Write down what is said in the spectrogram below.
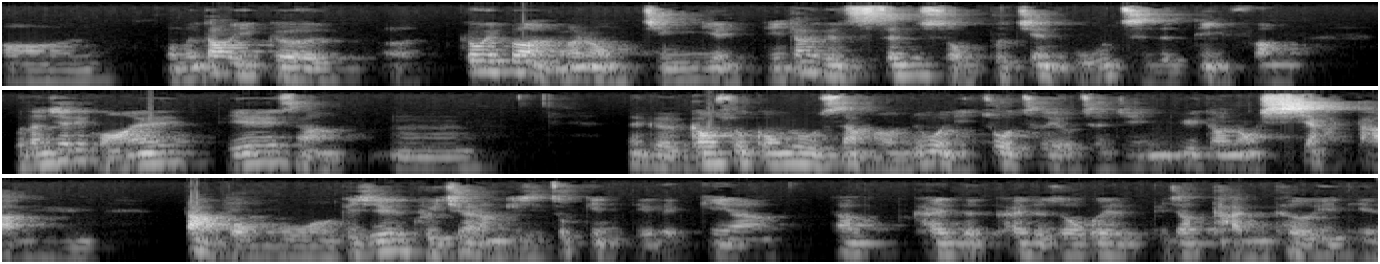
嗯、呃，我们到一个呃，各位不知道有没有那种经验？你到一个伸手不见五指的地方，我当下你讲哎，别上，嗯，那个高速公路上哦，如果你坐车有曾经遇到那种下大雨、大风哦，其实开车人其实做紧点的惊，他开的开的时候会比较忐忑一点，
